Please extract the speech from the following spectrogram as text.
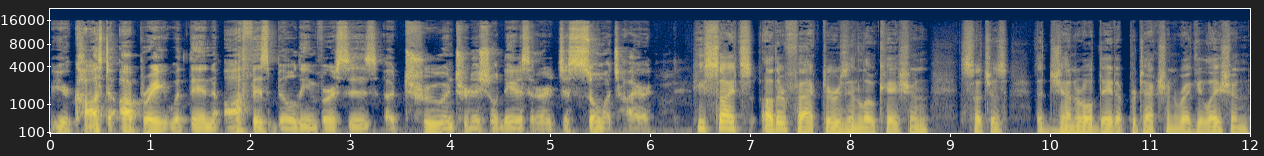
your cost to operate within office building versus a true and traditional data center are just so much higher. He cites other factors in location, such as the General Data Protection Regulation,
